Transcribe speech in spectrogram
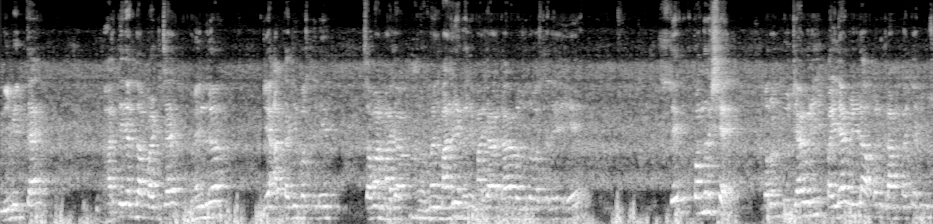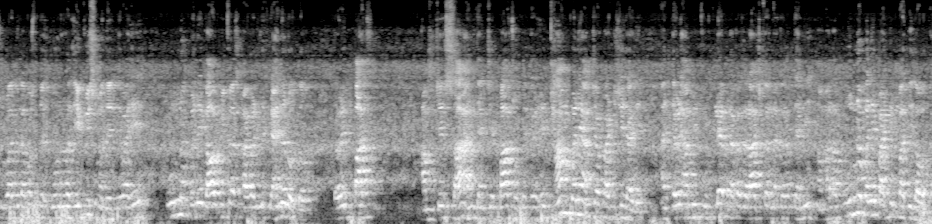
निमित्त आहे भारतीय जनता पार्टीचं आहे. महेंद्र जे आत्ता जे बसलेले चव्हाण माझ्या मांजरे घरी माझ्या डाव्या बाजूला बसलेले हे ते काँग्रेसचे आहे परंतु ज्यावेळी पहिल्या वेळेला आपण ग्रामपंचायत सुरुवातीला बसतो दोन हजार एकवीसमध्ये तेव्हा हे पूर्णपणे गाव विकास आघाडीचं पॅनल होतं. त्यावेळी पाच आमचे सहा आणि त्यांचे पाच होते. त्यावेळी हे ठामपणे आमच्या पाठीशी राहिले. आणि त्यावेळी आम्ही कुठल्याही प्रकारचं राजकारण करत त्यांनी आम्हाला पूर्णपणे पाठिंबा दिला होता.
